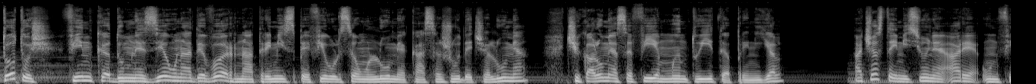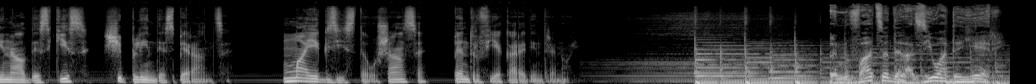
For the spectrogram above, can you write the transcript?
Totuși, fiindcă Dumnezeu în adevăr n-a trimis pe Fiul Său în lume ca să judece lumea, ci ca lumea să fie mântuită prin El, această emisiune are un final deschis și plin de speranță. Mai există o șansă pentru fiecare dintre noi. Învață de la ziua de ieri.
